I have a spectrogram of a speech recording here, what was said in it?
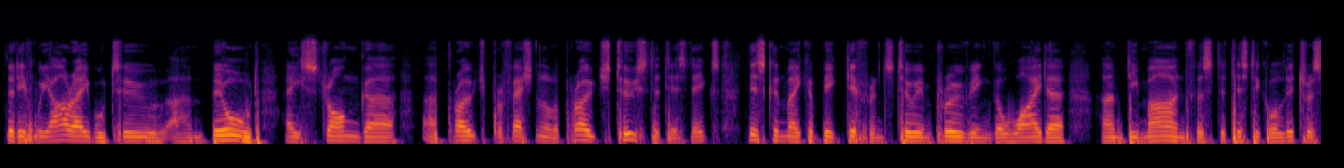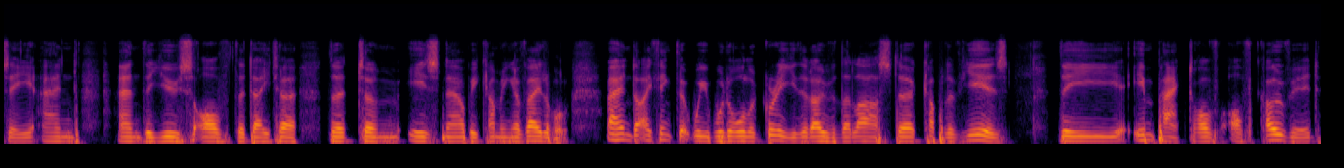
that if we are able to um, build a stronger approach, professional approach to statistics, this can make a big difference to improving the wider um, demand for statistical literacy and and the use of the data that um, is now becoming available. And I think that we would all agree that over the last uh, couple of years, the impact of, of COVID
